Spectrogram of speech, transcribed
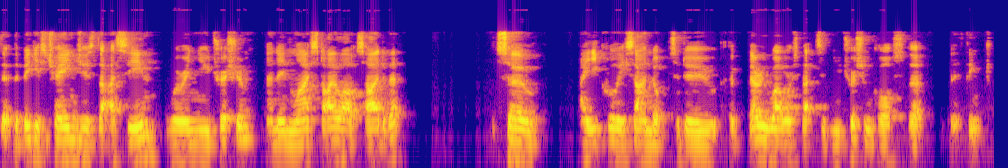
that the biggest changes that I seen were in nutrition and in lifestyle outside of it. So I equally signed up to do a very well respected nutrition course that I think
